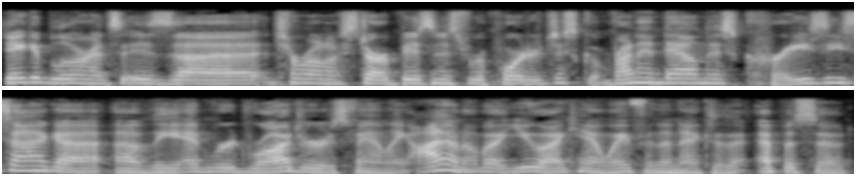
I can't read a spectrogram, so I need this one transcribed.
Jacob Lorinc is a Toronto Star business reporter, just running down this crazy saga of the Edward Rogers family. I don't know about you. I can't wait for the next episode.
